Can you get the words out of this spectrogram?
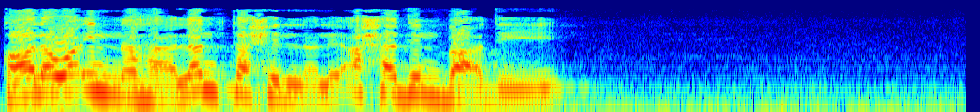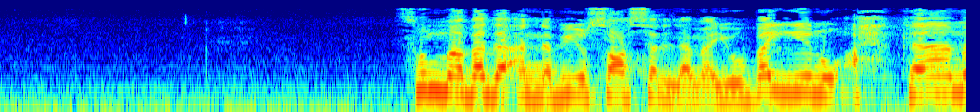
قال وإنها لن تحل لأحد بعدي. ثم بدأ النبي صلى الله عليه وسلم يبين أحكام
